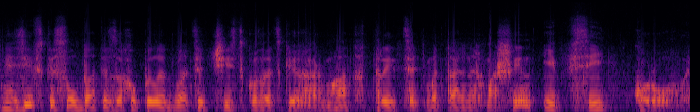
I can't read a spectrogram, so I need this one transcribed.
Князівські солдати захопили 26 козацьких гармат, 30 метальних машин і всі корогви.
